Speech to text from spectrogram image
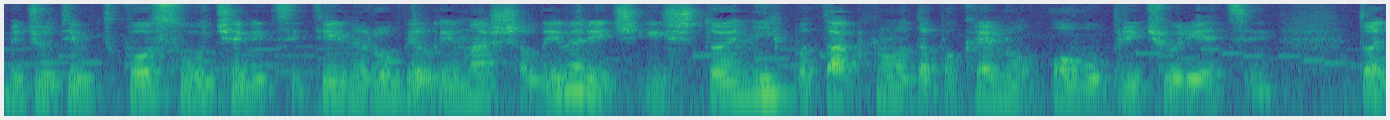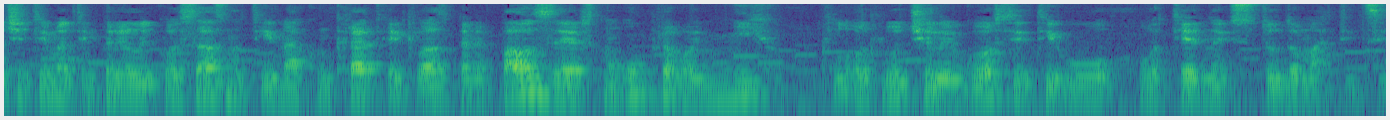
Međutim, tko su učenici Tina Rubil i Maša Liverić i što je njih potaknulo da pokrenu ovu priču u Rijeci? To ćete imati priliku saznati nakon kratke glazbene pauze jer smo upravo njih odlučili ugostiti u ovotjednoj studomatici.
